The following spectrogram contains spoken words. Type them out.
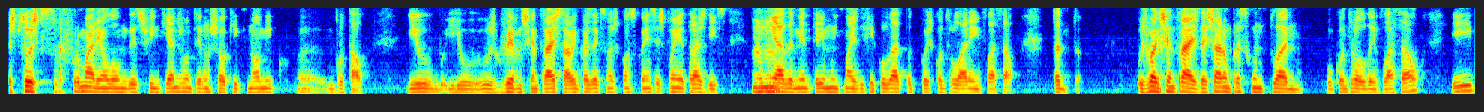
As pessoas que se reformarem ao longo desses 20 anos vão ter um choque económico brutal. E, o, e o, os governos centrais sabem quais é são as consequências que vêm atrás disso, uhum. nomeadamente terem muito mais dificuldade para depois controlarem a inflação. Portanto, os bancos centrais deixaram para segundo plano o controle da inflação e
